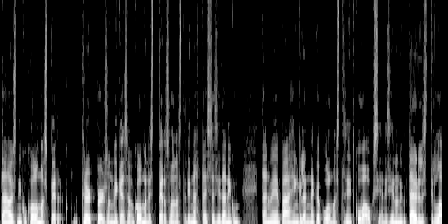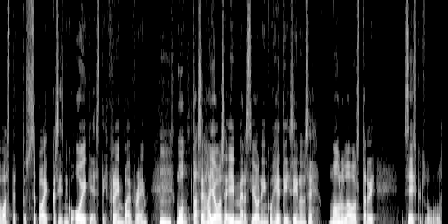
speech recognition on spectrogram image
tämä olisi niin kuin kolmas, per, third person, mikä se on, kolmannesta persoonasta, eli nähtäisiin se sitä niin kuin, tämän meidän päähenkilön näkökulmasta niitä kuvauksia, niin siinä on niin kuin täydellisesti lavastettu se paikka, siis niin kuin oikeasti frame by frame, Mm, mutta se hajoaa se immersio niin kuin heti, siinä on se Maunula Ostari 70-luvulla.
